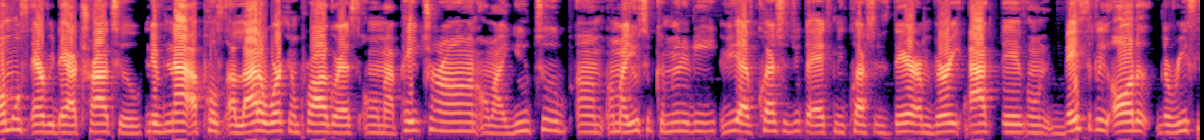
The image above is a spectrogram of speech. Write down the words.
almost every day. I try to. And if not, I post a lot of work in progress on my Patreon, on my YouTube, um, on my YouTube community. If you have questions, you can ask me questions there. I'm very active on basically all the, the Reese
